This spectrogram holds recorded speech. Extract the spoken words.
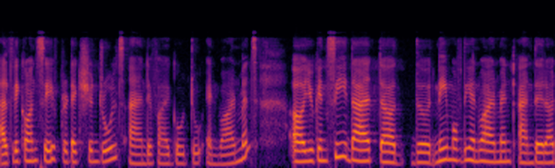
I'll click on save protection rules, and if I go to environments, uh, you can see that uh, the name of the environment and there are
